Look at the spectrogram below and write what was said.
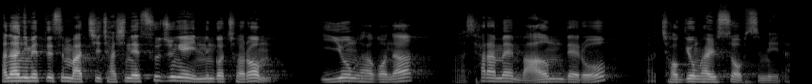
하나님의 뜻은 마치 자신의 수중에 있는 것처럼 이용하거나 아, 사람의 마음대로 아, 적용할 수 없습니다.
